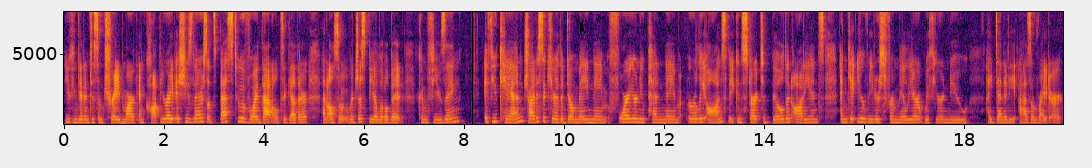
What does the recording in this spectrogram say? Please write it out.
You can get into some trademark and copyright issues there, so it's best to avoid that altogether. And also, it would just be a little bit confusing. If you can, try to secure the domain name for your new pen name early on so that you can start to build an audience and get your readers familiar with your new identity as a writer.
